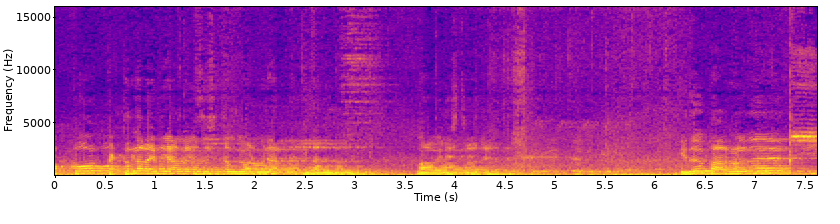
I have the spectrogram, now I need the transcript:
അപ്പോ പെട്ടെന്ന് റെഡി ചെയ്യാനുള്ള ഒരു സിസ്റ്റം ഗവൺമെന്റ് ഇറക്കിയിട്ടില്ല മാവേലി സ്റ്റോറിൽ ഇത് പറഞ്ഞത് ഈ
